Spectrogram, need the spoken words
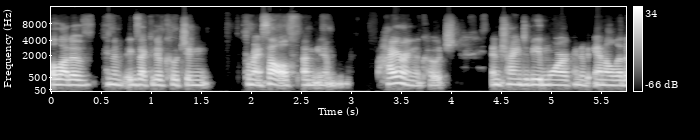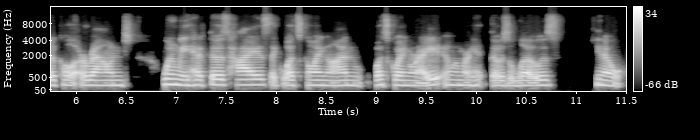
a lot of kind of executive coaching for myself um, you know hiring a coach and trying to be more kind of analytical around when we hit those highs, like what's going on, what's going right. And when we hit those lows, you know,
